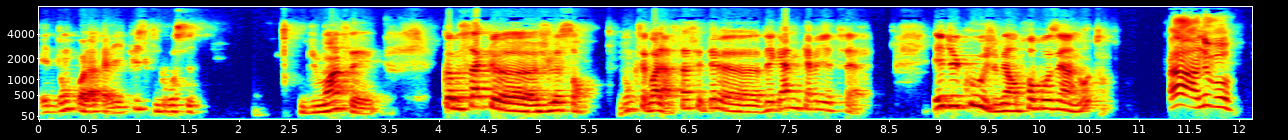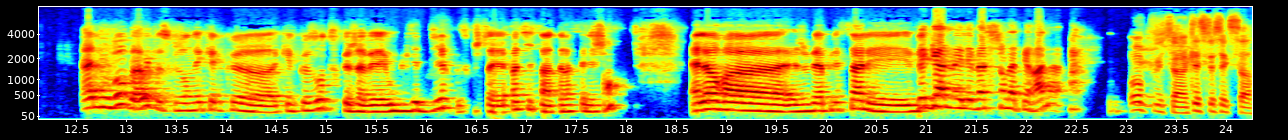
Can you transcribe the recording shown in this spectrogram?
Et donc voilà, tu as les cuisses qui grossissent. Du moins, c'est comme ça que je le sens. Donc voilà, ça c'était le vegan cavalier de fer. Et du coup, je vais en proposer un autre. Ah, un nouveau. À nouveau, bah oui, parce que j'en ai quelques, quelques autres que j'avais oublié de dire parce que je savais pas si ça intéressait les gens. Alors, euh, je vais appeler ça les vegan élévation latérale. Oh putain, qu'est-ce que c'est que ça?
